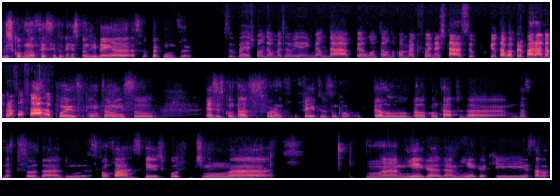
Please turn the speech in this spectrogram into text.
Desculpe, não sei se respondi bem a, a sua pergunta. Super respondeu, mas eu ia emendar perguntando como é que foi na Estácio, porque eu estava preparada para fanfarra. Pois, então isso, esses contatos foram feitos um pelo, pelo contato da, das, das pessoas da, do mundo das fanfarras, que tipo, tinha uma, uma amiga da amiga que estava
